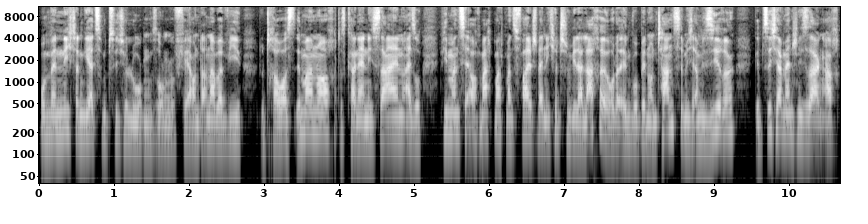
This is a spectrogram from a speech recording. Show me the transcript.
Und wenn nicht, dann geh halt zum Psychologen, so ungefähr. Und dann aber wie, du trauerst immer noch, das kann ja nicht sein. Also, wie man es ja auch macht, macht man es falsch. Wenn ich jetzt schon wieder lache oder irgendwo bin und tanze, mich amüsiere, gibt es sicher Menschen, die sagen, ach,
